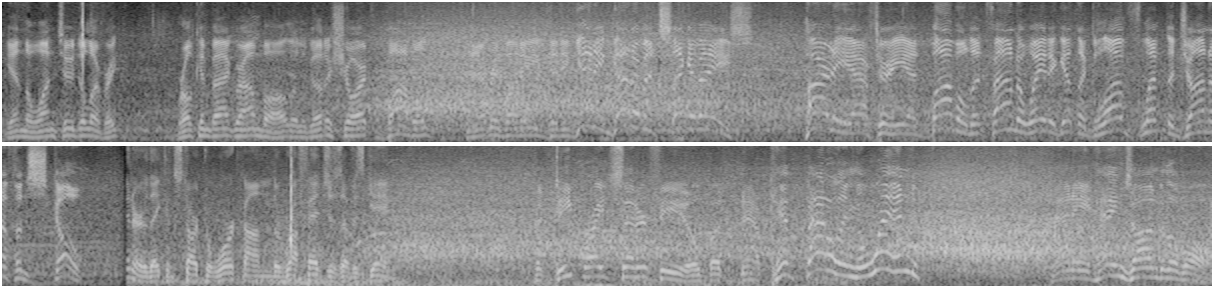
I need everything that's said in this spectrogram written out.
Again, the one-two delivery. Broken back ground ball. It'll go to short. Bobbled. And everybody, did he get him? Got him at second base. Hardy, after he had bobbled it, found a way to get the glove flipped to Jonathan Schoop. They can start to work on the rough edges of his game. To deep right center field, but now Kemp battling the wind. And he hangs on to the wall.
